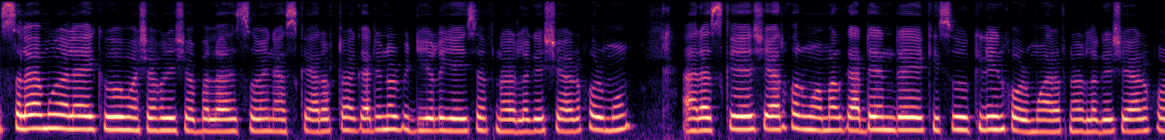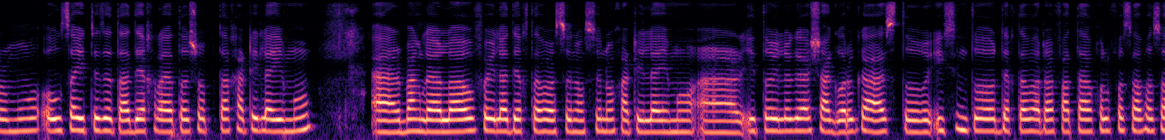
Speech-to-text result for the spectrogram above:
আসসালামু আলাইকুম, আশা করি সব ভালো আছেন। আজকে আর একটা গার্ডেনের ভিডিও লইয়া আইসি আপনার লগে শেয়ার করমু। আর আজকে শেয়ার করমু আমার গার্ডেন রে কিছু ক্লিন করমু, আর আপনার লগে শেয়ার করমু। ও সাইডে যে তা দেখরা এত সপ্তাহ খাটি লাইমু। আর বাংলা লাও ফইলা দেখতে পারছেন অসিনও খাটি লাইমু। আর ইতই লগে সাগর গাছ, তো ইসিন তো দেখতে পারা ফাতা কল ফসা ফসা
